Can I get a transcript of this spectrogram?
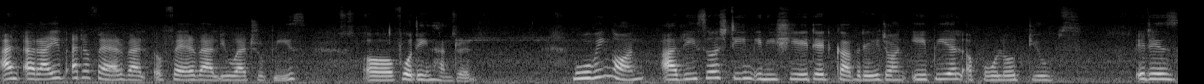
and arrive at a fair, val- fair value at rupees uh, 1400. Moving on, our research team initiated coverage on APL Apollo Tubes. It is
